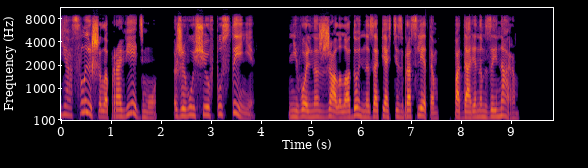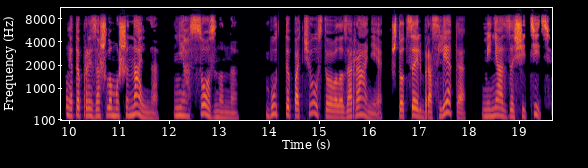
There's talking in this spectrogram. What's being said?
Я слышала про ведьму, живущую в пустыне. Невольно сжала ладонь на запястье с браслетом, подаренным Зейнаром. Это произошло машинально, неосознанно, будто почувствовала заранее, что цель браслета — меня защитить.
